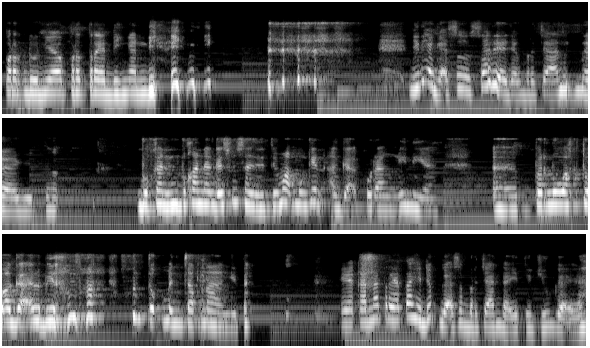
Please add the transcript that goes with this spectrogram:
per dunia pertradingan dia ini. Jadi agak susah diajak bercanda gitu. bukan bukan agak susah sih cuma mungkin agak kurang ini ya eh, perlu waktu agak lebih lama untuk mencerna gitu Ya karena ternyata hidup nggak sebercanda itu juga ya.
